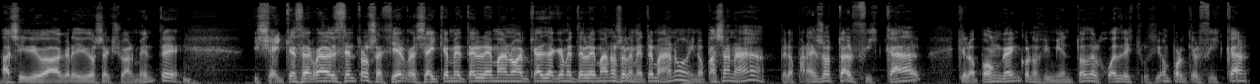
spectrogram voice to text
ha sido agredido sexualmente. Y si hay que cerrar el centro, se cierra. Si hay que meterle mano al que haya que meterle mano, se le mete mano y no pasa nada. Pero para eso está el fiscal, que lo ponga en conocimiento del juez de instrucción, porque el fiscal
